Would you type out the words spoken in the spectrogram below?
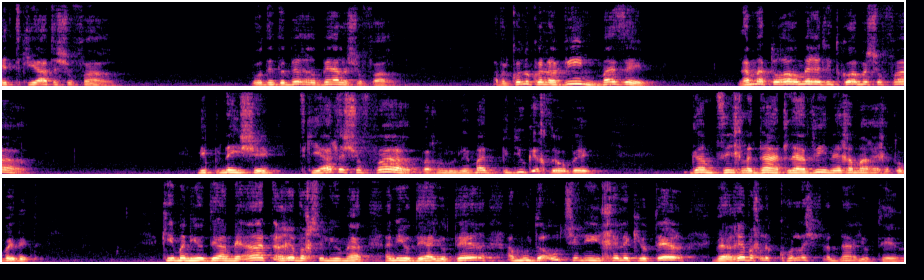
את תקיעת השופר. ועוד נדבר הרבה על השופר. אבל קודם כל להבין מה זה. למה התורה אומרת לתקוע בשופר? מפני שתקיעת השופר, ואנחנו נלמד בדיוק איך זה עובד, גם צריך לדעת, להבין איך המערכת עובדת. כי אם אני יודע מעט, הרווח שלי הוא מעט. אני יודע יותר, המודעות שלי היא חלק יותר, והרווח לכל השנה יותר.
